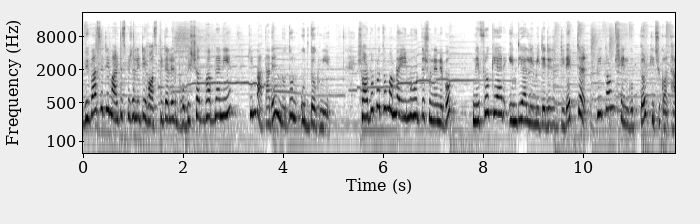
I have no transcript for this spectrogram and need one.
ভিভাসিটি মাল্টি স্পেশালিটি হসপিটালের ভবিষ্যৎ ভাবনা নিয়ে কিংবা তাদের নতুন উদ্যোগ নিয়ে। সর্বপ্রথম আমরা এই মুহূর্তে শুনে নেব নেফ্রোকেয়ার ইন্ডিয়া লিমিটেডের ডিরেক্টর প্রীতম সেনগুপ্তর কিছু কথা।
